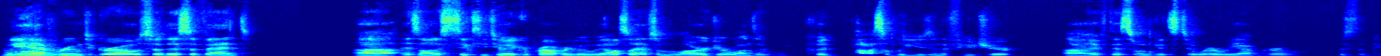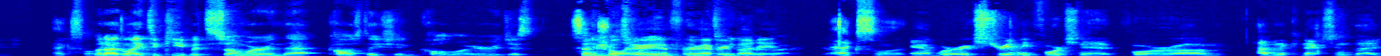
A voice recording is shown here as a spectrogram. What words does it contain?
We Mhm. have room to grow, so this event uh, is on a 62 acre property, but we also have some larger ones that we could possibly use in the future uh, if this one gets to where we outgrow this location. Excellent. But I'd like to keep it somewhere in that College Station, Caldwell area, just Central between- area for between everybody. Yeah. Excellent. And we're extremely fortunate for um, having the connection that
